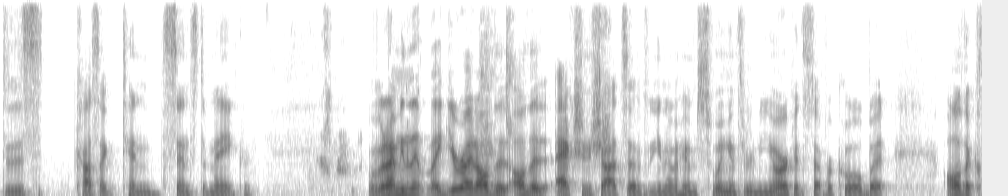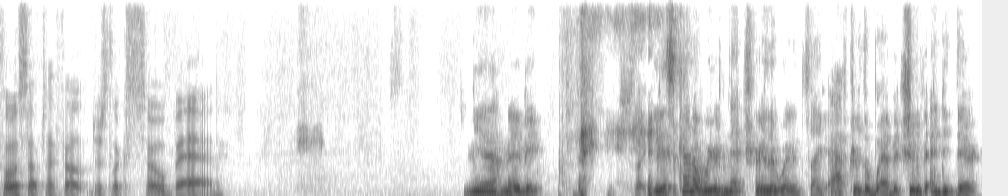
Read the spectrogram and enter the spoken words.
does this cost like ten cents to make? But I mean, like you're right. All the all the action shots of you know him swinging through New York and stuff are cool, but all the close-ups I felt just looked so bad. Yeah, maybe. Like It is kind of weird in that trailer when it's like after the web. It should have ended there,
